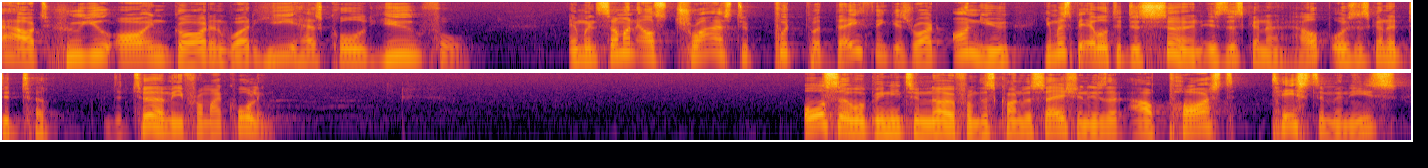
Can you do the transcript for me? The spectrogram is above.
out who you are in God and what He has called you for. And when someone else tries to put what they think is right on you, you must be able to discern is this going to help or is this going to deter, deter me from my calling? Also, what we need to know from this conversation is that our past testimonies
